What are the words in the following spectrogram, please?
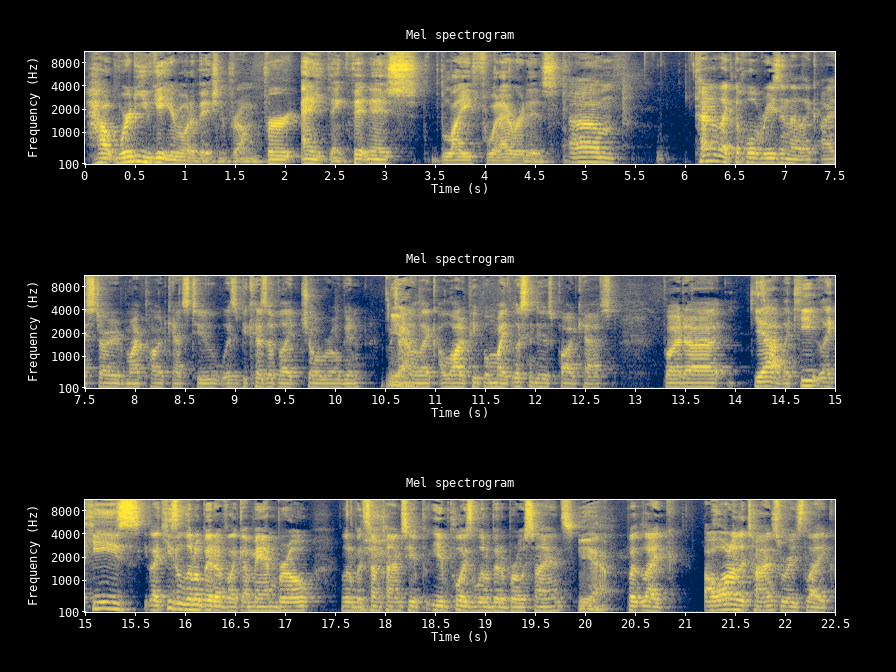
How where do you get your motivation from for anything, fitness, life, whatever it is? Um, kind of like the whole reason that like I started my podcast too was because of like Joe Rogan. Yeah. I know like a lot of people might listen to his podcast, but uh, yeah, like he like he's like he's a little bit of like a man bro. A little bit sometimes he he employs a little bit of bro science, Yeah. but like a lot of the times where he's like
